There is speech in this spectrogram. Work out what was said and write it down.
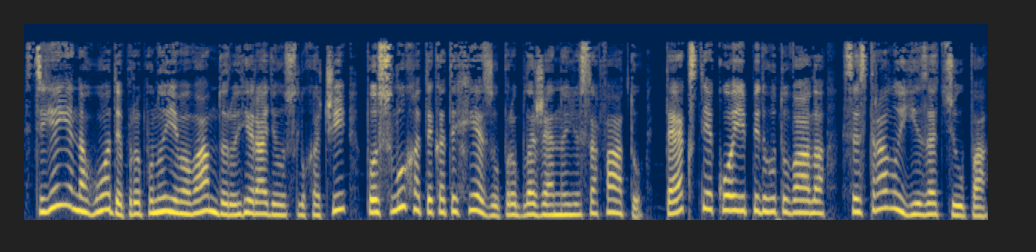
З цієї нагоди пропонуємо вам, дорогі радіослухачі, послухати катехизу про блаженну Юсафату, текст якої підготувала сестра Луїза Цюпа,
